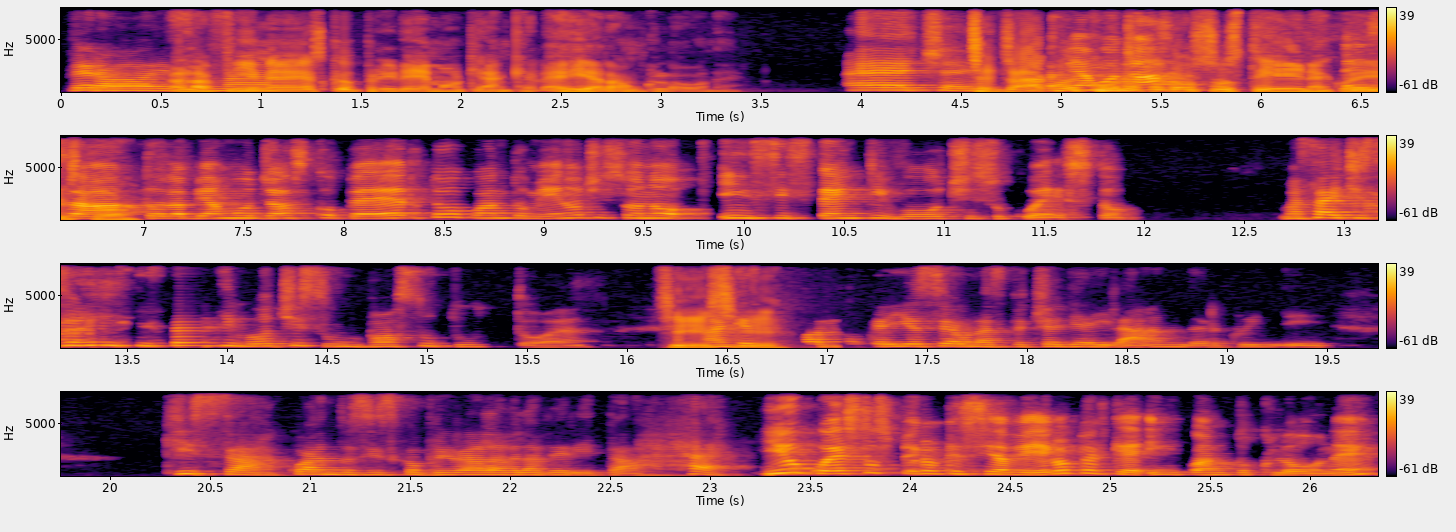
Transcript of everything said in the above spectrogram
però Alla insomma, fine scopriremo che anche lei era un clone. eh, certo. C'è già qualcuno già- che lo sostiene questo. Esatto, l'abbiamo già scoperto, quantomeno ci sono insistenti voci su questo. Ma sai, ci sono insistenti voci su un po' su tutto, eh. Sì, Anche sì. sul fatto che io sia una specie di Highlander, quindi chissà quando si scoprirà la, la verità. Eh, Io questo spero che sia vero perché in quanto clone,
